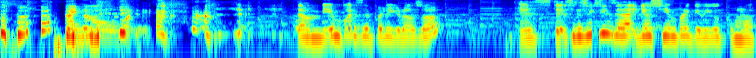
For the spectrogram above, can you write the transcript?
Ay, no. También puede ser peligroso. Este, si les soy sincera, yo siempre que digo como,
